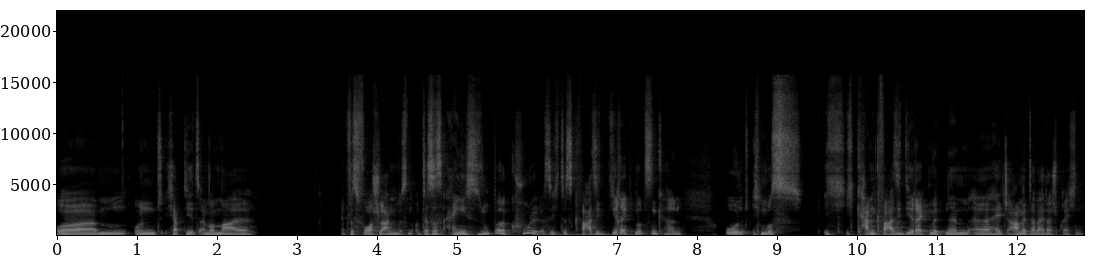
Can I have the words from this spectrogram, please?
ähm, und ich habe die jetzt einfach mal etwas vorschlagen müssen. Und das ist eigentlich super cool, dass ich das quasi direkt nutzen kann. Und ich muss ich, ich kann quasi direkt mit einem äh, HR-Mitarbeiter sprechen.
